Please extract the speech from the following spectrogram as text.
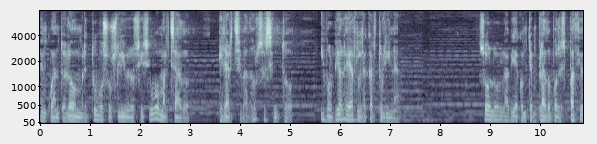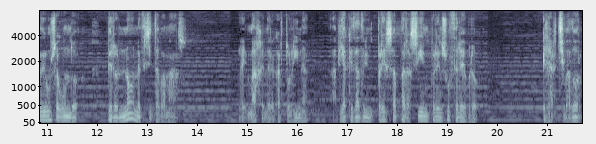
En cuanto el hombre tuvo sus libros y se hubo marchado, el archivador se sentó y volvió a leer la cartulina. Solo la había contemplado por espacio de un segundo, pero no necesitaba más. La imagen de la cartulina había quedado impresa para siempre en su cerebro. El archivador,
